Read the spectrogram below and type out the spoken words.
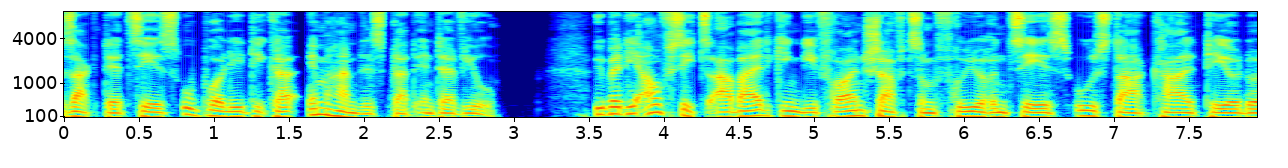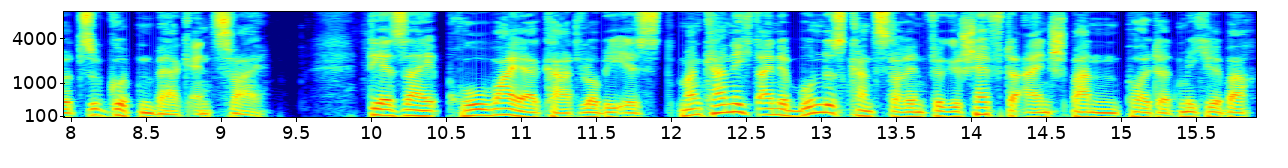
sagt der CSU-Politiker im Handelsblatt-Interview. Über die Aufsichtsarbeit ging die Freundschaft zum früheren CSU-Star Karl Theodor zu Guttenberg entzwei. Der sei Pro-Wirecard-Lobbyist. Man kann nicht eine Bundeskanzlerin für Geschäfte einspannen, poltert Michelbach.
